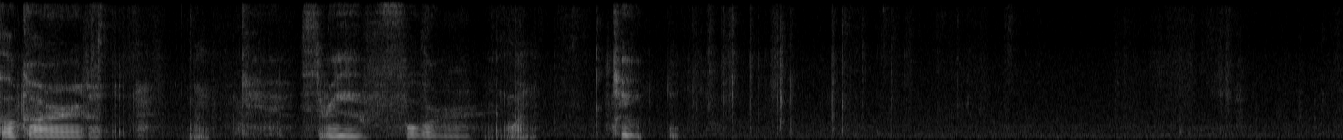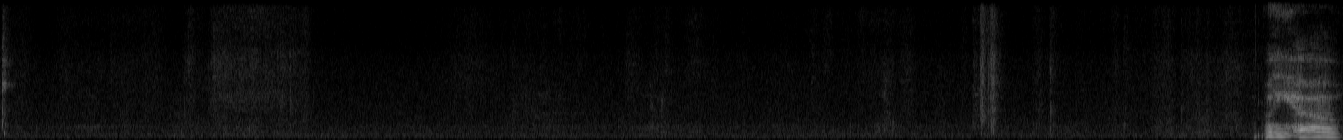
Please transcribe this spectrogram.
code card. One, three, four, and one, two. We have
